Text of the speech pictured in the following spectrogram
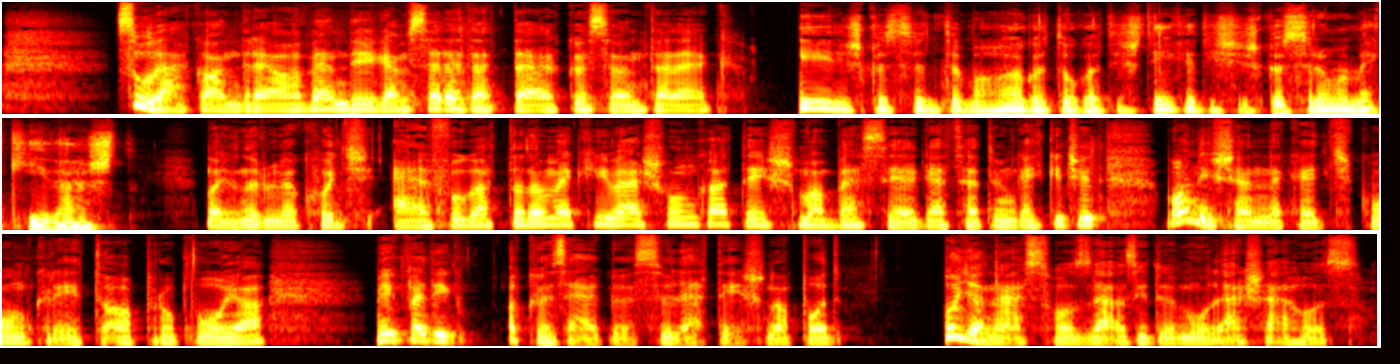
Szulák Andrea, a vendégem, szeretettel köszöntelek. Én is köszöntöm a hallgatókat, és téged is, és köszönöm a meghívást. Nagyon örülök, hogy elfogadtad a meghívásunkat, és ma beszélgethetünk egy kicsit. Van is ennek egy konkrét apropója, mégpedig a közelgő születésnapod. Hogyan állsz hozzá az idő múlásához?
